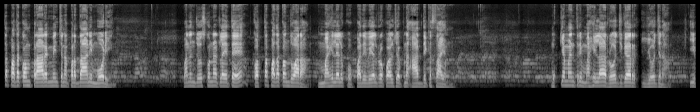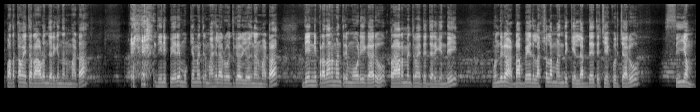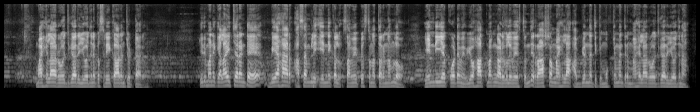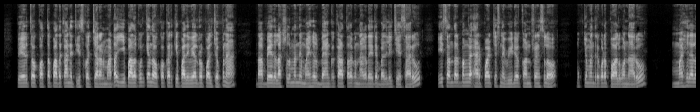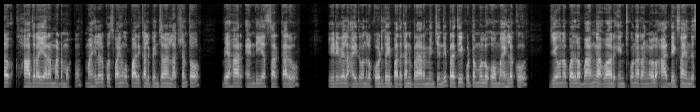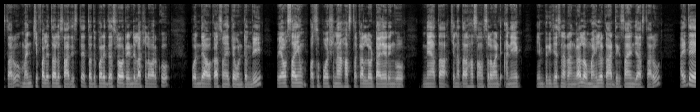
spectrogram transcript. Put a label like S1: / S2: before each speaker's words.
S1: కొత్త పథకం ప్రారంభించిన ప్రధాని మోడీ. మనం చూసుకున్నట్లయితే కొత్త పథకం ద్వారా మహిళలకు పదివేల రూపాయలు చొప్పున ఆర్థిక సాయం. ముఖ్యమంత్రి మహిళా రోజ్గార్ యోజన ఈ పథకం అయితే రావడం జరిగిందనమాట దీని పేరే ముఖ్యమంత్రి మహిళా రోజ్గార్ యోజన అనమాట దీన్ని ప్రధానమంత్రి మోడీ గారు ప్రారంభించడం అయితే జరిగింది. ముందుగా డెబ్బై ఐదు లక్షల మందికి లబ్ధి అయితే చేకూర్చారు. సీఎం మహిళా రోజ్గార్ యోజనకు శ్రీకారం చుట్టారు. ఇది మనకి ఎలా ఇచ్చారంటే బీహార్ అసెంబ్లీ ఎన్నికలు సమీపిస్తున్న తరుణంలో ఎన్డీఏ కూటమి వ్యూహాత్మకంగా అడుగులు వేస్తుంది. రాష్ట్ర మహిళా అభ్యున్నతికి ముఖ్యమంత్రి మహిళా రోజ్గార్ యోజన పేరుతో కొత్త పథకాన్ని తీసుకొచ్చారనమాట ఈ పథకం కింద ఒక్కొక్కరికి పదివేల రూపాయల చొప్పున డెబ్బై ఐదు లక్షల మంది మహిళలు బ్యాంకు ఖాతాలకు నగదైతే బదిలీ చేశారు. ఈ సందర్భంగా ఏర్పాటు చేసిన వీడియో కాన్ఫరెన్స్లో ముఖ్యమంత్రి కూడా పాల్గొన్నారు. మహిళలు హాజరయ్యారన్నమాట మొత్తం. మహిళలకు స్వయం ఉపాధి కల్పించాలనే లక్ష్యంతో బీహార్ ఎన్డీఎస్ సర్కారు ఏడు వేల ఐదు వందల కోట్లతో ఈ పథకాన్ని ప్రారంభించింది. ప్రతి కుటుంబంలో ఓ మహిళకు జీవనోపాధిలో భాగంగా వారు ఎంచుకున్న రంగంలో ఆర్థిక సాయం అందిస్తారు. మంచి ఫలితాలు సాధిస్తే తదుపరి దశలో రెండు లక్షల వరకు పొందే అవకాశం అయితే ఉంటుంది. వ్యవసాయం పశుపోషణ హస్తకళలు టైలరింగు నేత చిన్న తరహా సంస్థల వంటి అనేక ఎంపిక చేసిన రంగాల్లో మహిళలకు ఆర్థిక సాయం చేస్తారు. అయితే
